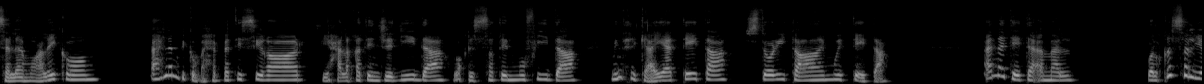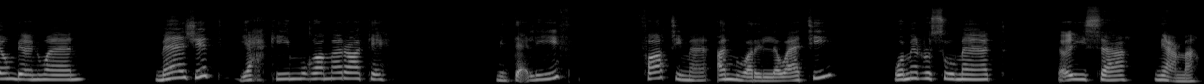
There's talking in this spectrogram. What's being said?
السلام عليكم. أهلا بكم أحبتي الصغار في حلقة جديدة وقصة مفيدة من حكايات تيتا story time with تيتا. أنا تيتا أمل والقصة اليوم بعنوان ماجد يحكي مغامراته. من تأليف فاطمة أنور اللواتي ومن رسومات عيسى نعمة.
